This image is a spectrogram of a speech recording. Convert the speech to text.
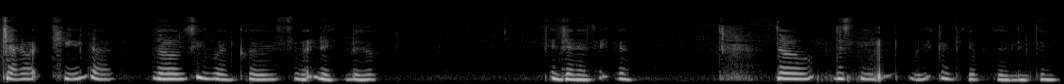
Janet Tina knows she's been close to that nickname. And genetic, yeah. No, this thing, we don't give anything.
